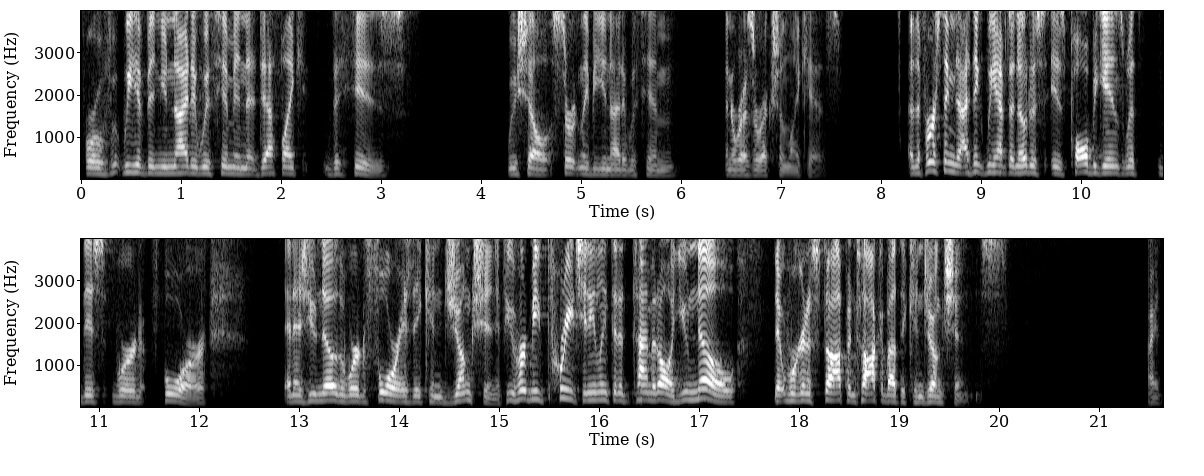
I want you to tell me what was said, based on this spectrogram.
for we have been united with him in a death like the his, we shall certainly be united with him in a resurrection like his. And the first thing that I think we have to notice is Paul begins with this word for. And as you know, the word for is a conjunction. If you heard me preach any length of time at all, you know that we're going to stop and talk about the conjunctions. Right?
